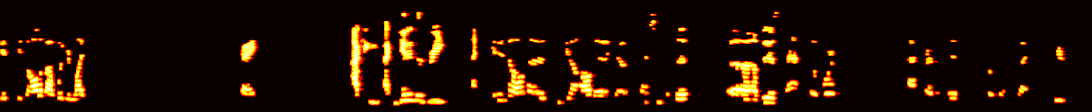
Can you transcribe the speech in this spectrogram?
it, it's all about what your life is. Okay? I can I can get into the Greek, I can get into all the you know, all the you know, of this uh, of this that and so forth. Past, present, this, so forth. But here's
